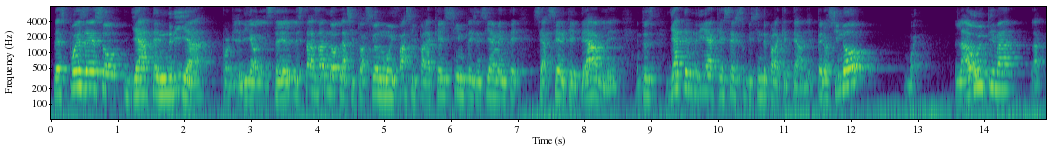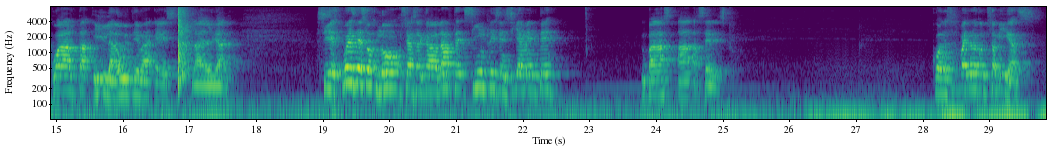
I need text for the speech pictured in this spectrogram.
después de eso ya tendría, porque digamos, le estás dando la situación muy fácil para que él simple y sencillamente se acerque y te hable. Entonces ya tendría que ser suficiente para que te hable. Pero si no, bueno, la última, la cuarta y la última es la del gane. Si después de eso no se ha acercado a hablarte, simple y sencillamente vas a hacer esto. Cuando estás bailando con tus amigas,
